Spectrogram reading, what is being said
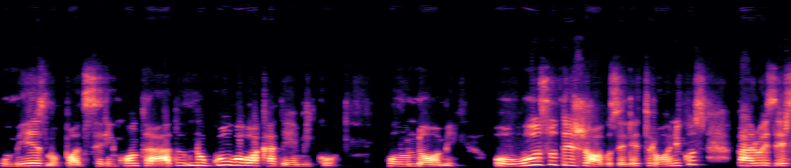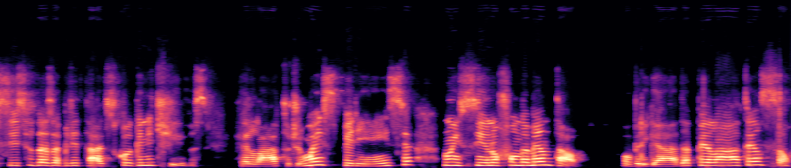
O mesmo pode ser encontrado no Google Acadêmico, com o nome O uso de jogos eletrônicos para o exercício das habilidades cognitivas. Relato de uma experiência no ensino fundamental. Obrigada pela atenção.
